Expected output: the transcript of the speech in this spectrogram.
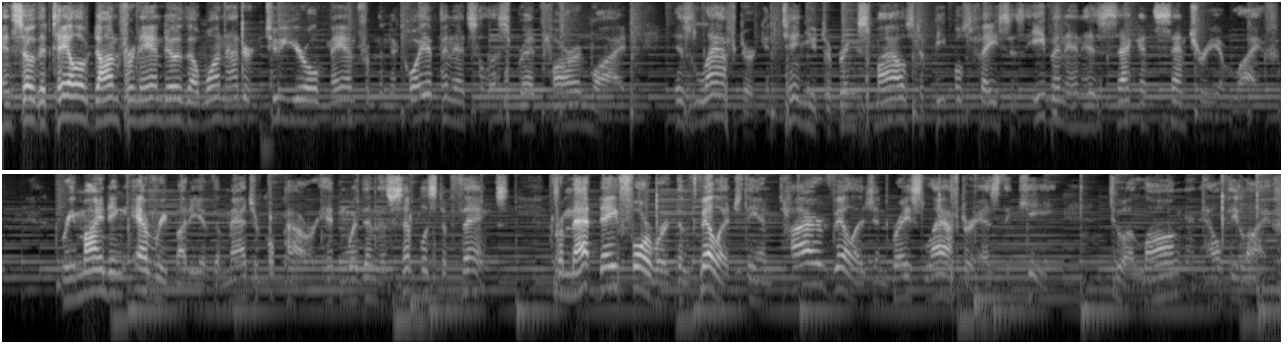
And so the tale of Don Fernando, the 102 year old man from the Nicoya Peninsula, spread far and wide. His laughter continued to bring smiles to people's faces even in his second century of life, reminding everybody of the magical power hidden within the simplest of things. From that day forward, the village, the entire village, embraced laughter as the key to a long and healthy life.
